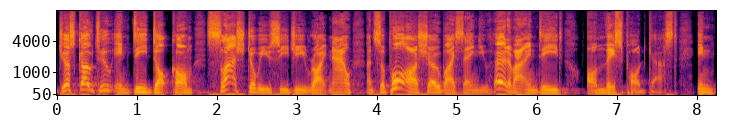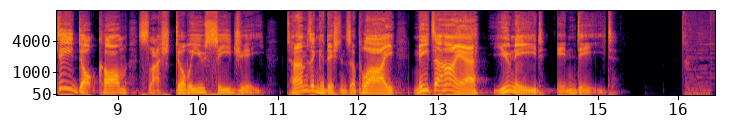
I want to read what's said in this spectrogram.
Just go to indeed.com slash WCG right now and support our show by saying you heard about Indeed on this podcast. Indeed.com slash WCG. Terms and conditions apply. Need to hire? You need Indeed.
